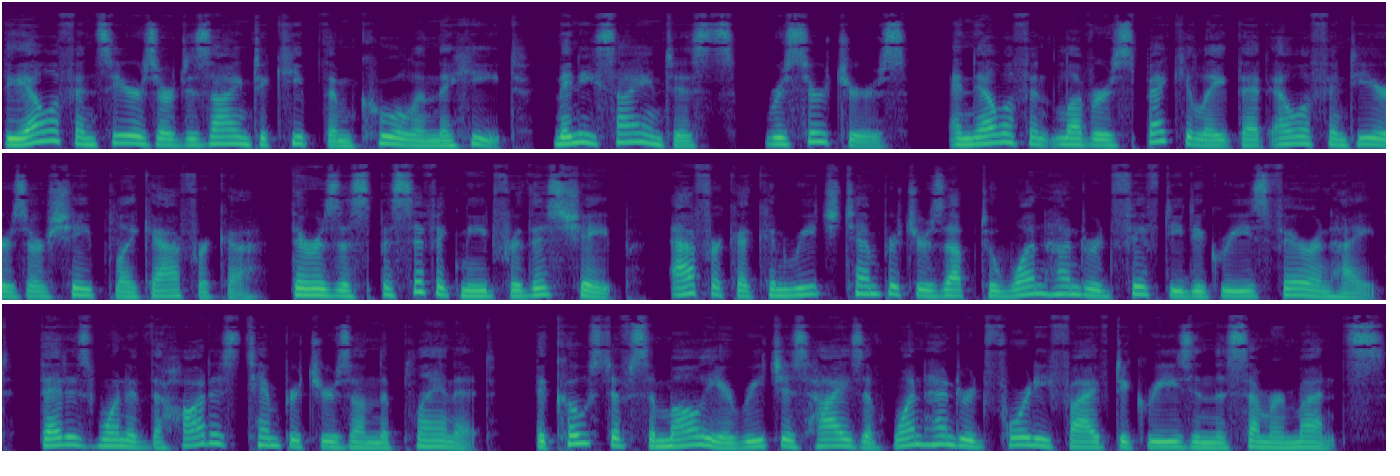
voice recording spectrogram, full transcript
The elephant's ears are designed to keep them cool in the heat. Many scientists, researchers, and elephant lovers speculate that elephant ears are shaped like Africa. There is a specific need for this shape. Africa can reach temperatures up to 150 degrees Fahrenheit. That is one of the hottest temperatures on the planet. The coast of Somalia reaches highs of 145 degrees in the summer months.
